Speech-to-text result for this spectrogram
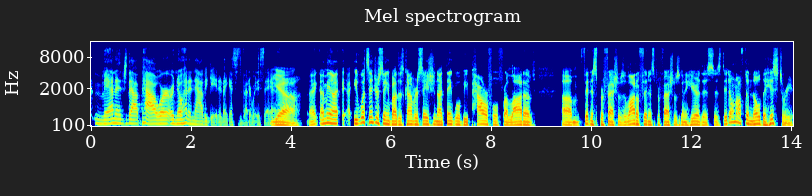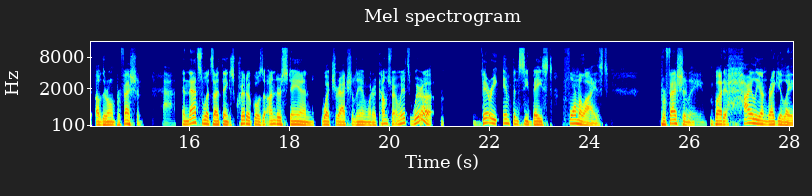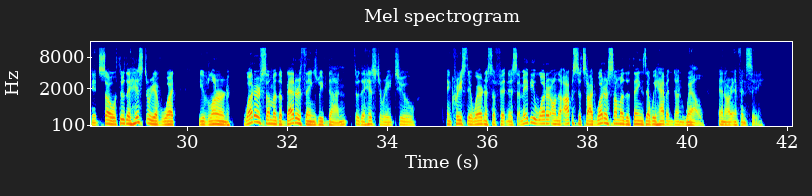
manage that power or know how to navigate it i guess is a better way to say it. Yeah. I, I mean I, I, what's interesting about this conversation i think will be powerful for a lot of um, fitness professionals. A lot of fitness professionals going to hear this is they don't often know the history of their own profession. And that's what's i think is critical is to understand what you're actually in when it comes from. When it's we're a very infancy based, formalized profession, really? but highly unregulated. So, through the history of what you've learned, what are some of the better things we've done through the history to increase the awareness of fitness? And maybe what are on the opposite side, what are some of the things that we haven't done well in our infancy?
